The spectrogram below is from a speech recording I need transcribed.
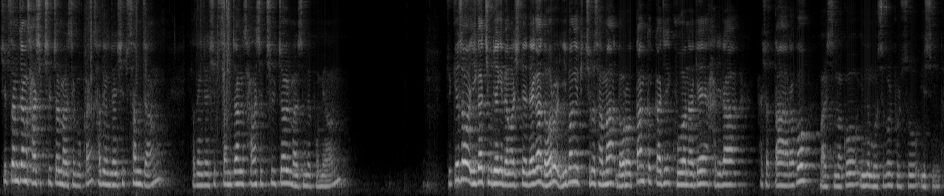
13장 47절 말씀 볼까요? 사도행전 13장, 사도행전 13장 47절 말씀에 보면 주께서 이같이 우리에게 명하시되 내가 너를 이방의 빛으로 삼아 너로 땅 끝까지 구원하게 하리라 하셨다라고 말씀하고 있는 모습을 볼 수 있습니다.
